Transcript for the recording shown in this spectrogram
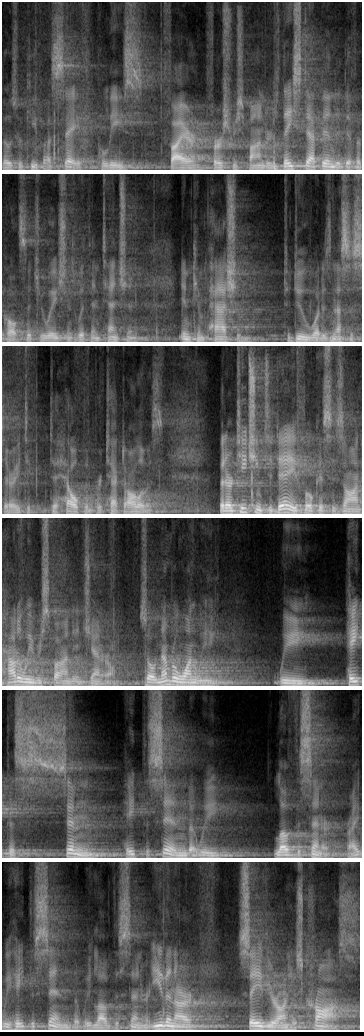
those who keep us safe police, fire, first responders, they step into difficult situations with intention, in compassion, to do what is necessary to, to help and protect all of us. But our teaching today focuses on how do we respond in general. So, number one, we, we hate the sin, hate the sin, but we love the sinner, right? We hate the sin, but we love the sinner. Even our Savior on his cross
